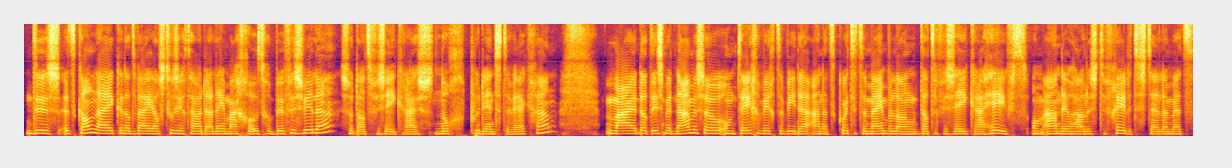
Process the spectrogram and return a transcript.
Dus het kan lijken dat wij als toezichthouder alleen maar grotere buffers willen, zodat verzekeraars nog prudenter te werk gaan. Maar dat is met name zo om tegenwicht te bieden aan het korte termijnbelang dat de verzekeraar heeft om aandeelhouders tevreden te stellen met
